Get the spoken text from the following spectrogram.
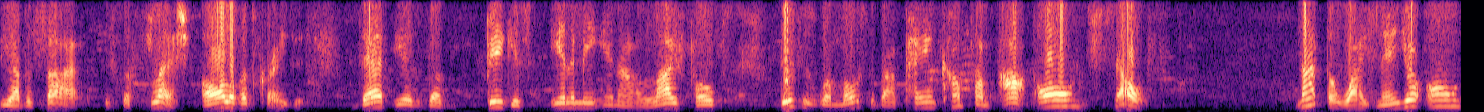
The other side. It's the flesh. All of us crazy. That is the biggest enemy in our life, folks. This is where most of our pain comes from. Our own self. Not the white man, your own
